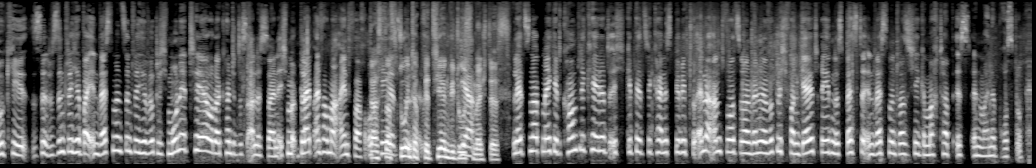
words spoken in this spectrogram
Okay, sind, sind wir hier bei Investments, sind wir hier wirklich monetär oder könnte das alles sein? Ich bleib einfach mal einfach. Okay, das darfst jetzt, du interpretieren, wie du ja. es möchtest. Let's not make it complicated. Ich gebe jetzt hier keine spirituelle Antwort, sondern wenn wir wirklich von Geld reden, das beste Investment, was ich je gemacht habe, ist in meine Brust-OP.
